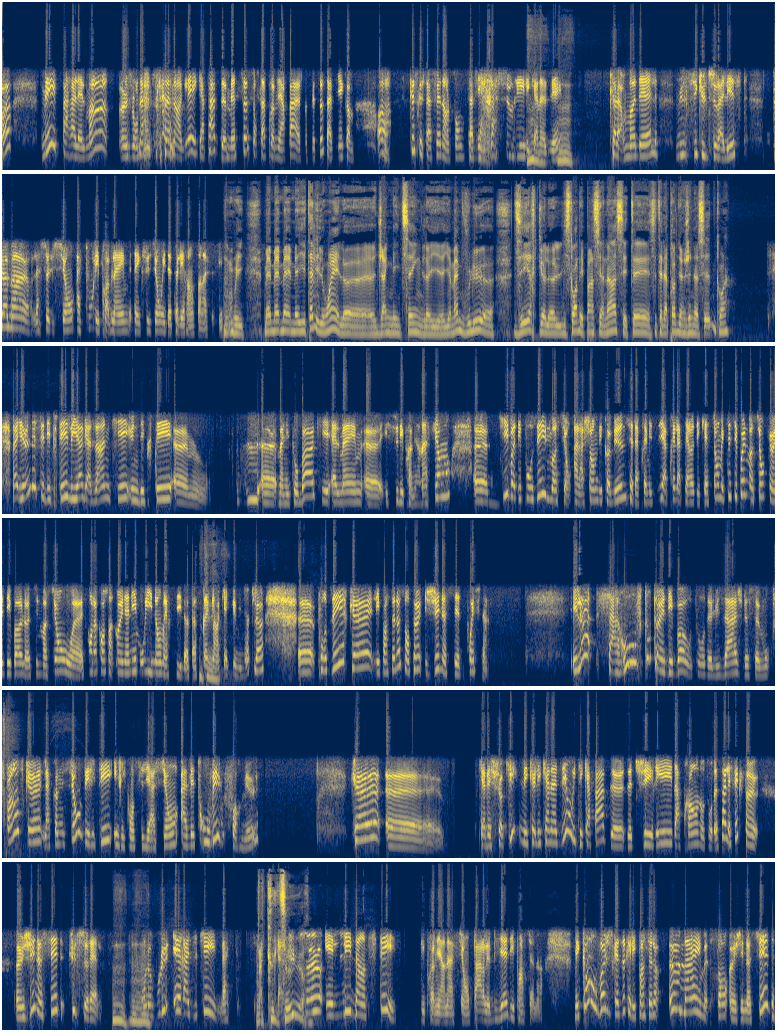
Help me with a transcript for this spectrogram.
Mais parallèlement, un journal du Canada anglais est capable de mettre ça sur sa première page, parce que ça, ça vient comme, ah, oh, Qu'est-ce que ça fait dans le fond? Ça vient rassurer les mmh. Canadiens mmh. que leur modèle multiculturaliste demeure la solution à tous les problèmes d'inclusion et de tolérance dans la société. Mmh, oui, mais mais mais, mais il est allé loin, le Jiang Meeting. Il, il, a même voulu euh, dire que l'histoire des pensionnats c'était c'était la preuve d'un génocide, quoi. Ben, il y a une de ses députées, Lia Gazan, qui est une députée euh, du euh, Manitoba, qui est elle-même euh, issue des Premières Nations, euh, qui va déposer une motion à la Chambre des communes cet après-midi après la période des questions. Mais tu sais, c'est pas une motion qui a un débat, là. C'est une motion où est-ce qu'on a consentement unanime? Oui, non, merci. Là. Ça se règle en quelques minutes. là. pour dire que les pensionnats sont un génocide. Point final. Et là, ça rouvre tout un débat autour de l'usage de ce mot. Je pense que la commission Vérité et Réconciliation avait trouvé une formule que euh, qui avait choqué, mais que les Canadiens ont été capables de, de gérer, d'apprendre autour de ça. L'effet que c'est un, un, génocide culturel. Mmh, mmh. On a voulu éradiquer la, la culture. la culture et l'identité des Premières Nations par le biais des pensionnats. Mais quand on va jusqu'à dire que les pensionnats eux-mêmes sont un génocide,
